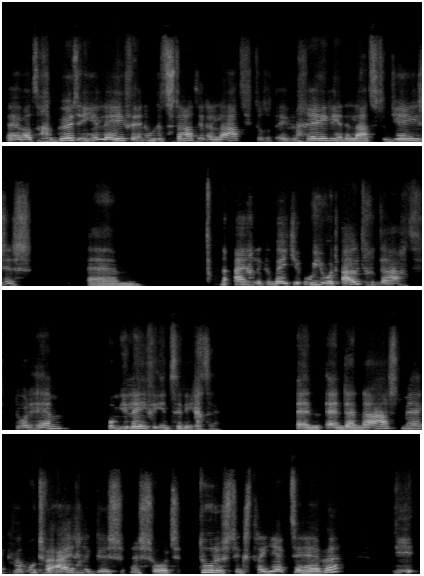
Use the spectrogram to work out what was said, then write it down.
wat er gebeurt in je leven en hoe dat staat in relatie tot het evangelie, in relatie tot Jezus. Um, nou, eigenlijk een beetje hoe je wordt uitgedaagd door Hem om je leven in te richten. En, en daarnaast merken we, moeten we eigenlijk dus een soort toerustingstrajecten hebben, die,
